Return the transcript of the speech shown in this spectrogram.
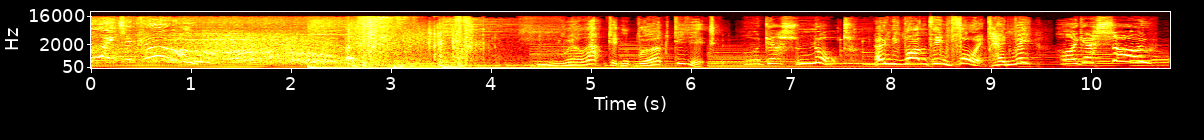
Way to go! Hmm, Well, that didn't work, did it? I guess not. Only one thing for it, Henry. I guess so.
